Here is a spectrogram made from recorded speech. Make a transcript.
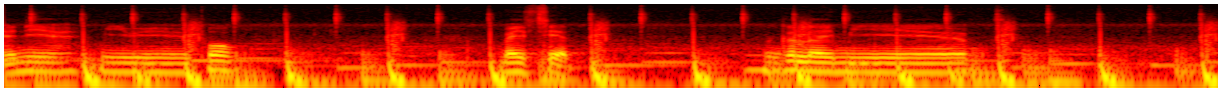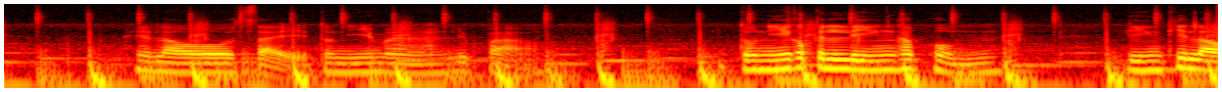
อันนี้มีพวกใบเสร็จ มันก็เลยมี ให้เราใส่ตัวนี้มาหรือเปล่า ตรงนี้ก็เป็นลิงก์ครับผม ลิงก์ที่เรา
